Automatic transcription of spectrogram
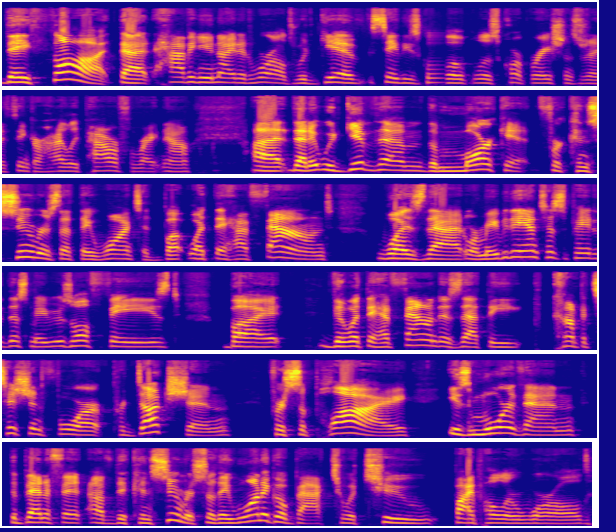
they thought that having united Worlds would give, say, these globalist corporations, which I think are highly powerful right now, uh, that it would give them the market for consumers that they wanted. But what they have found was that, or maybe they anticipated this, maybe it was all phased, but the, what they have found is that the competition for production, for supply, is more than the benefit of the consumer. So they want to go back to a two bipolar world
